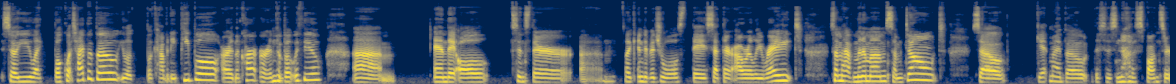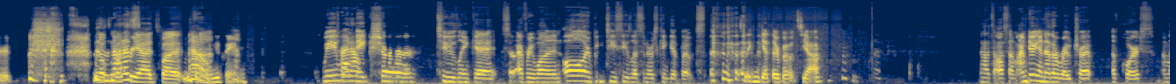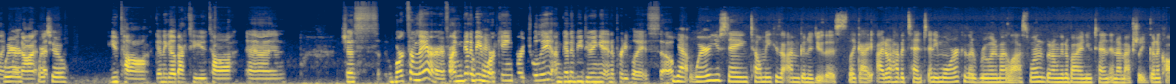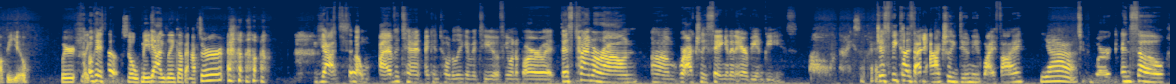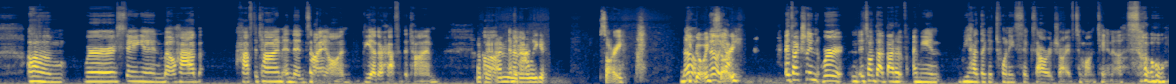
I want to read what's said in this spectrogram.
So you like book what type of boat, you look book how many people are in the car or in the boat with you, um, and they all, since they're um, like individuals, they set their hourly rate. Some have minimum, some don't. So Get My Boat. This is not a sponsored. this Nope, is not no a free ads, but No. Amazing. We Try it will make sure to link it so everyone, all our BTC listeners, can get boats. so they can get their boats. Yeah. That's awesome. I'm doing another road trip, of course. I'm like, where? why not? Where to? Utah. Gonna go back to Utah and just work from there. If I'm gonna be working virtually, I'm gonna be doing it in a pretty place. So Yeah, where are you staying? Tell me because I'm gonna do this. Like, I I don't have a tent anymore because I ruined my last one, but I'm gonna buy a new tent and I'm actually gonna copy you. Where? Like, okay, so so maybe yeah. we link up after. yeah, so I have a tent. I can totally give it to you if you want to borrow it. This time around, um, we're actually staying in an Airbnb oh, nice. Okay. just because I actually do need Wi-Fi yeah. to work, and so um, we're staying in Moab half the time, and then Zion the other half of the time. Okay. Um, I'm and I'm literally. Get- Sorry. No, Keep going. no, yeah. Sorry. it's actually we're it's not that bad of i mean we had like a 26 hour drive to montana so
